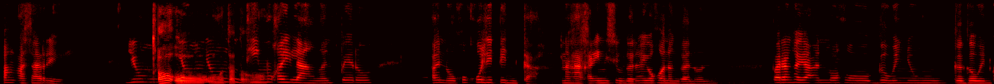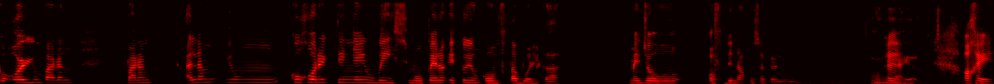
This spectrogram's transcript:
pang-asar eh. Yung, oh, yung, oh, yung oh, hindi mo kailangan, pero ano, kukulitin ka. Nakakainis yung gano'n. Ayoko ng gano'n. Parang hayaan mo ako gawin yung gagawin ko. Or yung parang, parang, alam, yung kukorektin niya yung ways mo, pero ito yung comfortable ka. Medyo off din ako sa ganun. Mm-hmm. Kaya yun. Okay.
